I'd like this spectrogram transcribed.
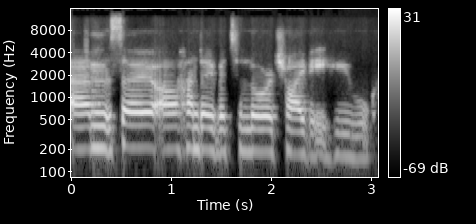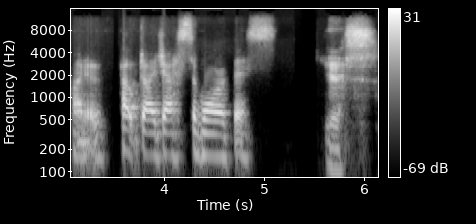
Um, so I'll hand over to Laura Chaibi, who will kind of help digest some more of this. Yes.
